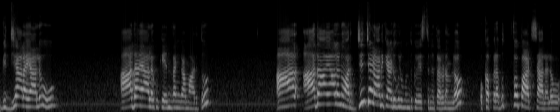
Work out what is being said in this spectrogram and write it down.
విద్యాలయాలు ఆదాయాలకు కేంద్రంగా మారుతూ ఆ ఆదాయాలను ఆర్జించడానికి అడుగులు ముందుకు వేస్తున్న తరుణంలో ఒక ప్రభుత్వ పాఠశాలలో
